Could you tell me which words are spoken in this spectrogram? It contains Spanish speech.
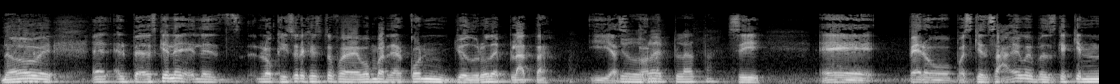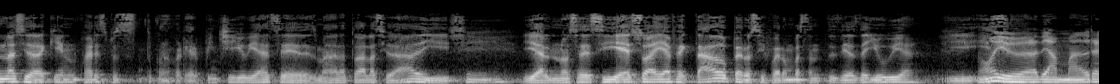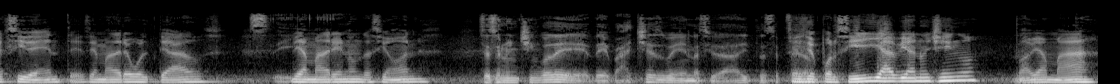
No, güey. El, el pedo es que le- les- lo que hizo el ejército fue bombardear con yoduro de plata y acetona. Yoduro de plata. Sí. Eh, pero, pues, quién sabe, güey. Pues es que aquí en la ciudad, aquí en Juárez, pues, con cualquier pinche lluvia se desmadra toda la ciudad y... Sí. Y al, no sé si eso haya afectado, pero sí fueron bastantes días de lluvia. Y, No, y- y de a madre accidentes, de a madre volteados, sí, de a madre inundaciones. se hacen un chingo de, de baches, güey, en la ciudad y todo ese O sea, pedo. si por sí ya habían un chingo, todavía más.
